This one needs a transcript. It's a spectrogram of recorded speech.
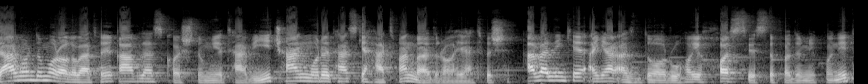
در مورد مراقبت های قبل از کاشت موی طبیعی چند مورد هست که حتما باید رعایت بشه. اول اینکه اگر از داروهای خاصی استفاده می کنید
